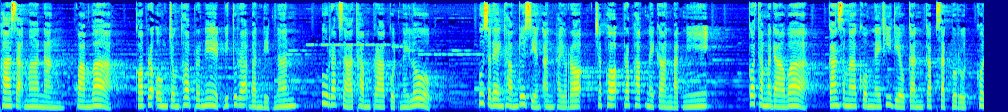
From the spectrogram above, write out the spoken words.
ภาษมานัง ความว่า ขอพระองค์จงทอดพระเนตรวิทุระบัณฑิตนั้น ผู้รักษาธรรมปรากฏในโลก ผู้แสดงธรรมด้วยเสียงอันไพเราะ เฉพาะพระพักในการบัดนี้ ก็ธรรมดาว่า การสมาคมในที่เดียวกันกับสัตว์ปุรุษคน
